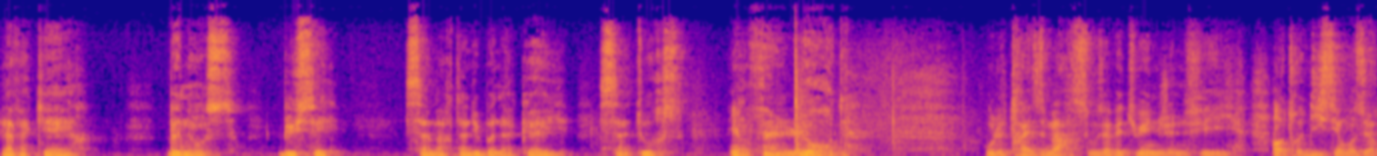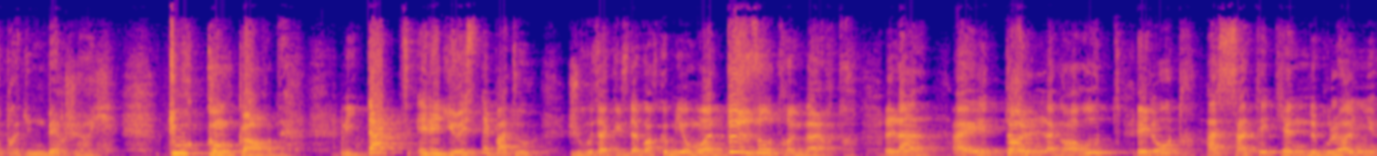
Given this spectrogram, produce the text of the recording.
Lavaquère, Benos, Busset, Saint-Martin-du-Bon-Accueil, Saint-Ours et enfin Lourdes, où le 13 mars vous avez tué une jeune fille entre 10 et 11 heures près d'une bergerie. Tout concorde. Les dates et les lieux, et ce n'est pas tout. Je vous accuse d'avoir commis au moins deux autres meurtres. L'un à Étole, la Grand Route, et l'autre à Saint-Étienne de Boulogne,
